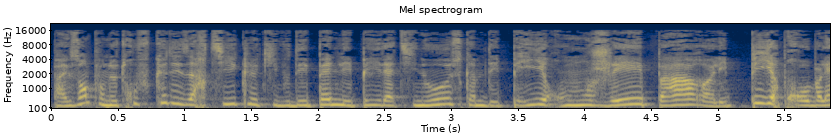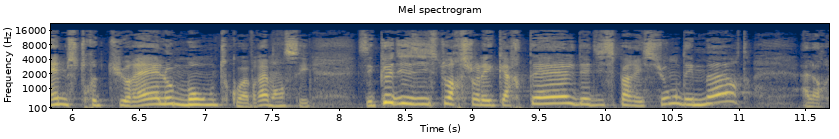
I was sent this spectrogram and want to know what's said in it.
Par exemple, on ne trouve que des articles qui vous dépeignent les pays latinos comme des pays rongés par les pires problèmes structurels au monde, quoi. Vraiment, c'est c'est que des histoires sur les cartels, des disparitions, des meurtres. Alors,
